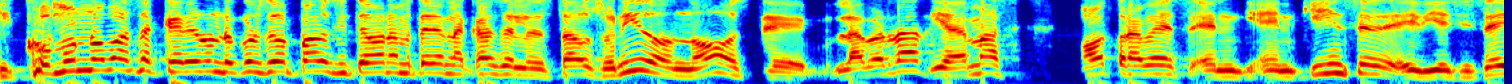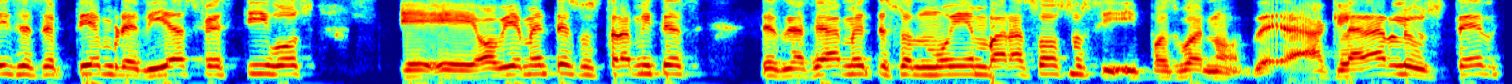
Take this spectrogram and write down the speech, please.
¿Y cómo no vas a querer un recurso de amparo si te van a meter en la cárcel en Estados Unidos? No, este, la verdad, y además, otra vez, en, en 15 y 16 de septiembre, días festivos, eh, eh, obviamente esos trámites, desgraciadamente, son muy embarazosos y, pues bueno, de, aclararle a usted,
